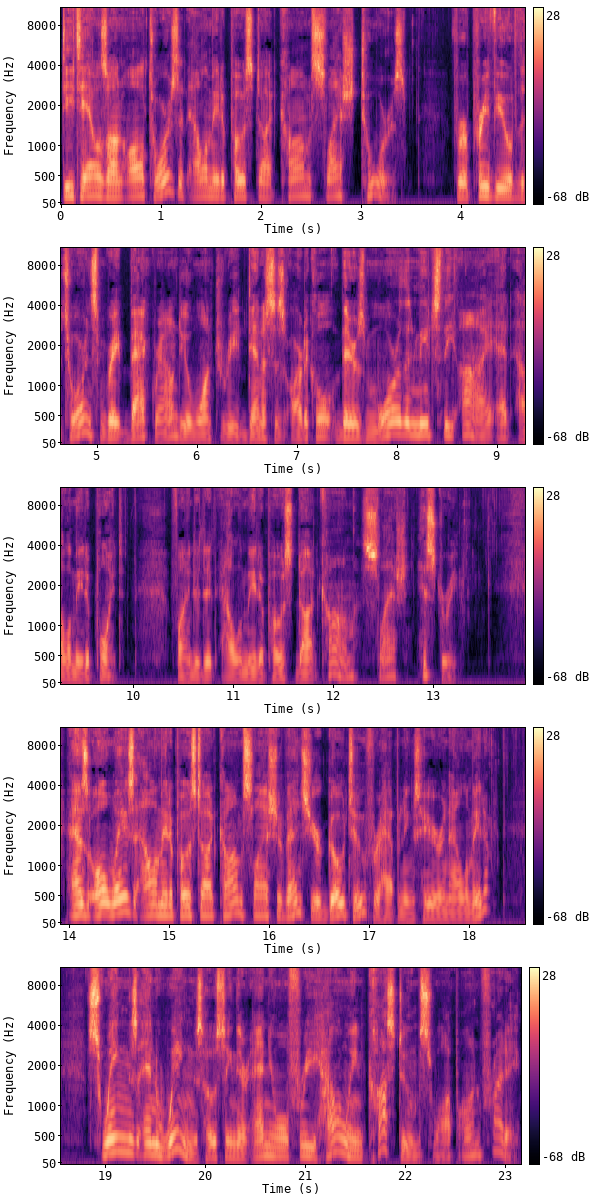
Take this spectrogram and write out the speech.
Details on all tours at alamedapost.com slash tours. For a preview of the tour and some great background, you'll want to read Dennis's article "There's More Than Meets the Eye at Alameda Point." Find it at alamedapost.com slash history. As always, alamedapost.com slash events, your go-to for happenings here in Alameda. Swings and Wings hosting their annual free Halloween costume swap on Friday.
